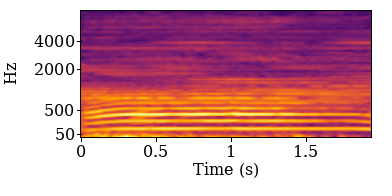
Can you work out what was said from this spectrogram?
Om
